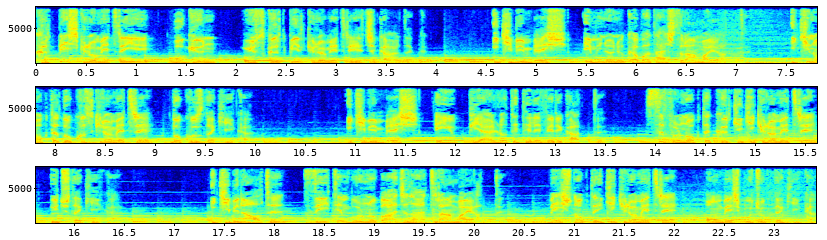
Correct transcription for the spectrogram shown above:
45 kilometreyi bugün 141 kilometreye çıkardık. 2005 Eminönü Kabataş tramvay hattı. 2.9 kilometre 9 dakika. 2005 Eyüp Pierlotti teleferik hattı. 0.42 kilometre 3 dakika. 2006 Zeytinburnu Bağcılar tramvay hattı. 5.2 kilometre 15,5 dakika.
